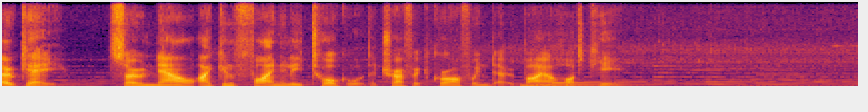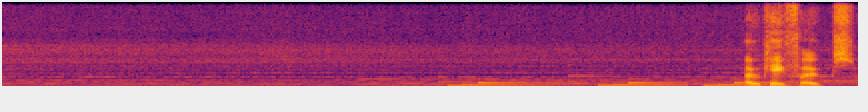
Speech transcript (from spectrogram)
Okay, so now I can finally toggle the traffic graph window by a hotkey. Okay folks,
